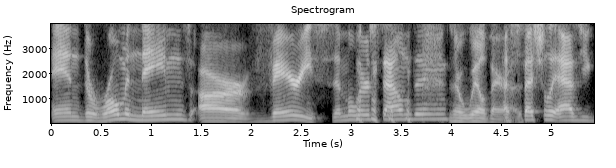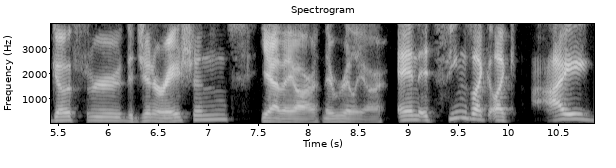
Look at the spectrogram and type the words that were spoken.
And the Roman names are very similar sounding, They're wheelbarrows. especially as you go through the generations. Yeah, they are. They really are. And it seems like like I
